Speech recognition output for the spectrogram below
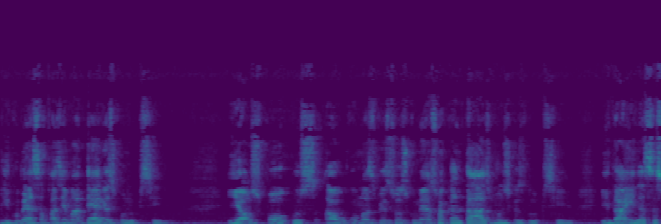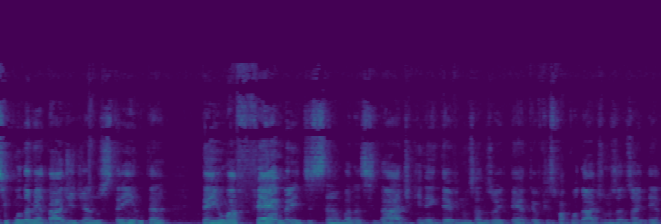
E começa a fazer matérias com o Lupicínio. E aos poucos, algumas pessoas começam a cantar as músicas do Lupicínio. E daí, nessa segunda metade de anos 30, tem uma febre de samba na cidade que nem teve nos anos 80. Eu fiz faculdade nos anos 80.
